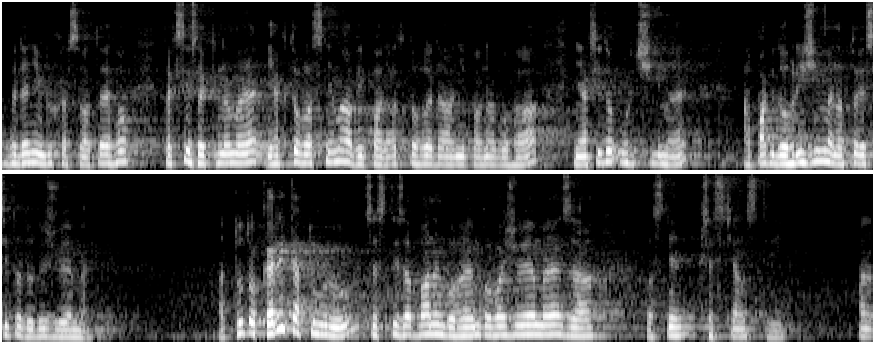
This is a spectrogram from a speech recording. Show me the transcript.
vedením Ducha Svatého, tak si řekneme, jak to vlastně má vypadat, to hledání Pána Boha, nějak si to určíme a pak dohlížíme na to, jestli to dodržujeme. A tuto karikaturu cesty za Pánem Bohem považujeme za vlastně křesťanství. A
